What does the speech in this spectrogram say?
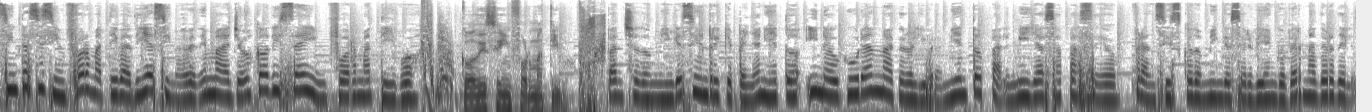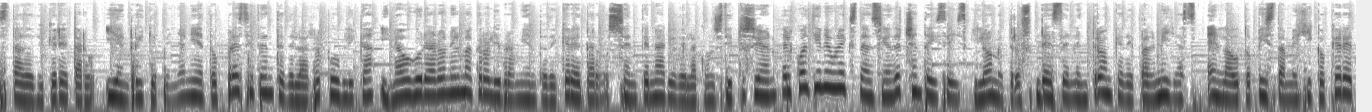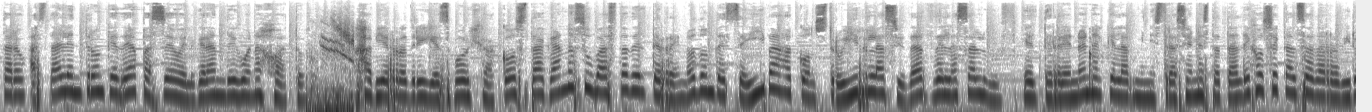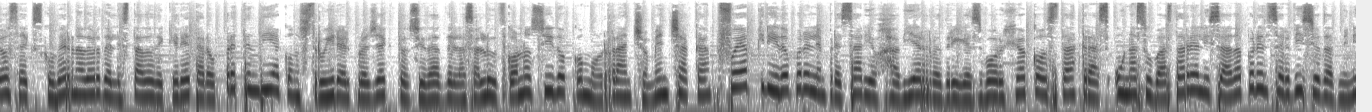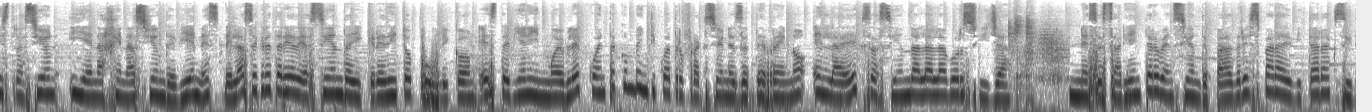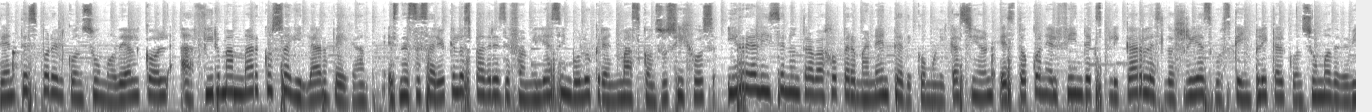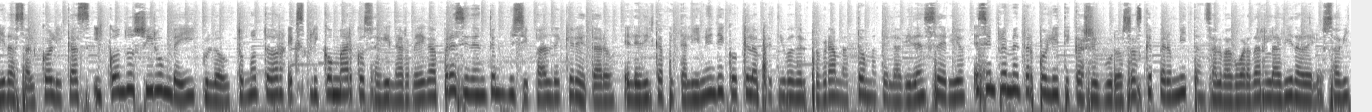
Síntesis informativa 19 de mayo, Códice Informativo. Códice Informativo. Pancho Domínguez y Enrique Peña Nieto inauguran macrolibramiento Palmillas a Paseo. Francisco Domínguez Servién, gobernador del estado de Querétaro, y Enrique Peña Nieto, presidente de la República, inauguraron el macrolibramiento de Querétaro, centenario de la Constitución, el cual tiene una extensión de 86 kilómetros, desde el entronque de Palmillas, en la autopista México-Querétaro, hasta el entronque de Apaseo el Grande, Guanajuato. Javier Rodríguez Borja Acosta gana subasta del terreno donde se iba a construir la Ciudad de la Salud, el terreno en el que la administración estatal de José Calzada Rovirosa, exgobernador del estado de Querétaro, pretendía construir el proyecto Ciudad de la Salud, conocido como Rancho Menchaca, fue adquirido por el empresario Javier Rodríguez Borja Acosta tras una subasta realizada por el Servicio de Administración y Enajenación de Bienes de la Secretaría de Hacienda y Crédito Público. Este bien inmueble cuenta con 24 fracciones de terreno en la ex Hacienda La Laborcilla. Necesaria intervención de padres para evitar accidentes por el consumo de alcohol, afirma Marcos Aguilar Vega. Es necesario que los padres de familia se involucren más con sus hijos y realicen un trabajo permanente de comunicación, esto con el fin de explicarles los riesgos que implica el consumo de bebidas alcohólicas y conducir un vehículo automotor, explicó Marcos Aguilar Vega, presidente municipal de Querétaro. El edil capitalino indicó que el objetivo del programa Tómate la vida en serio es implementar políticas rigurosas que permitan salvaguardar la vida de los habitantes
